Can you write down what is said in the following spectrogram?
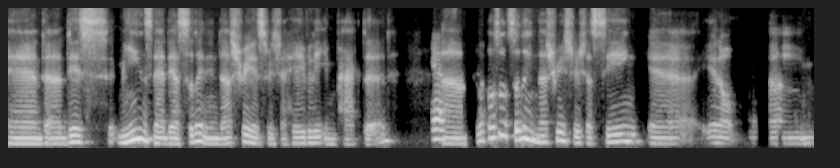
And uh, this means that there are certain industries which are heavily impacted, Yes. uh, but also certain industries which are seeing, uh, you know, um,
